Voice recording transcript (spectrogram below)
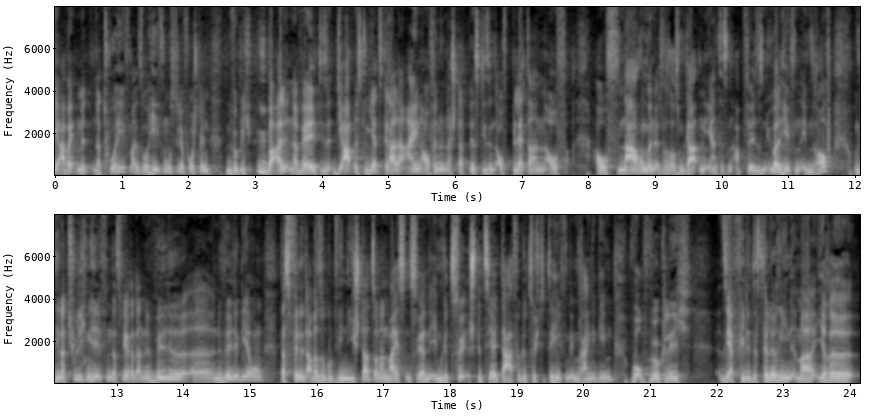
die arbeiten mit Naturhefen. Also Hefen, musst du dir vorstellen, sind wirklich überall in der Welt. Die, die atmest du jetzt gerade ein, auch wenn du in der Stadt bist. Die sind auf Blättern, auf, auf Nahrung, wenn du etwas aus dem Garten erntest, ein Apfel, da sind überall Hefen eben drauf. Und die natürlichen Hefen, das wäre dann eine wilde, äh, eine wilde Gärung. Das findet aber so gut wie nie statt, sondern meistens werden eben speziell dafür gezüchtete Hefen eben reingegeben, wo auch wirklich sehr viele Destillerien immer ihre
